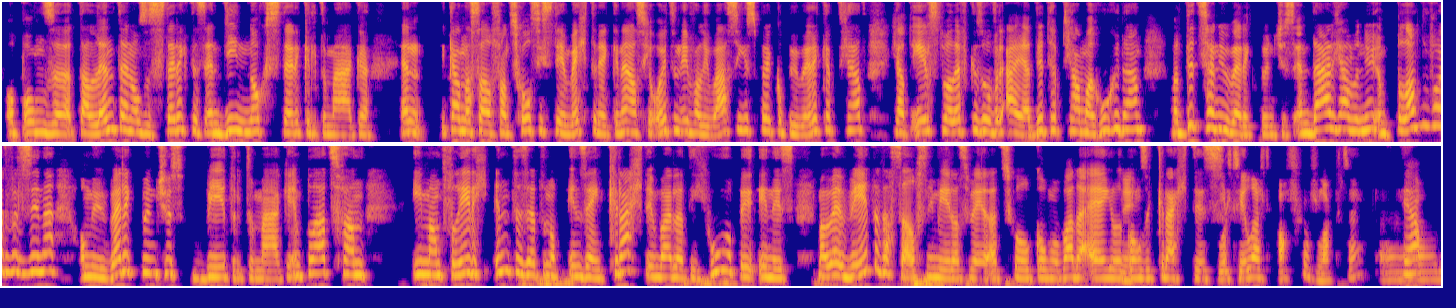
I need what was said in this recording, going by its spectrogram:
op onze talenten en onze sterktes en die nog sterker te maken. En ik kan dat zelf van het schoolsysteem wegtrekken. Hè. Als je ooit een evaluatiegesprek op je werk hebt gehad, gaat eerst wel even over, ah ja, dit heb je allemaal goed gedaan, maar dit zijn uw werkpuntjes. En daar gaan we nu een plan voor verzinnen om uw werkpuntjes beter te maken. In plaats van iemand volledig in te zetten op, in zijn kracht en waar dat hij goed op in is. Maar wij weten dat zelfs niet meer als wij uit school komen, wat dat eigenlijk onze kracht is. Het wordt heel hard afgevlakt, hè? ja. Ehm,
